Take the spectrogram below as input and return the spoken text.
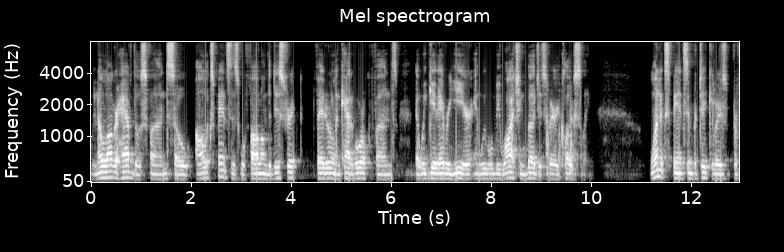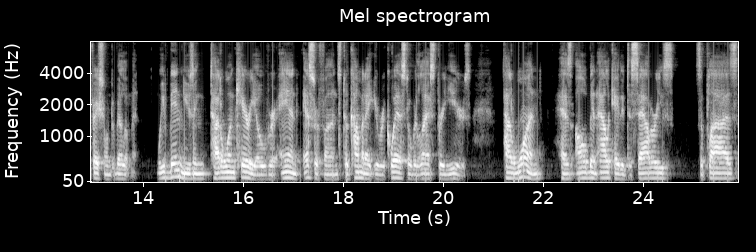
We no longer have those funds, so all expenses will fall on the district, federal, and categorical funds that we get every year, and we will be watching budgets very closely. One expense in particular is professional development. We've been using Title I carryover and ESSER funds to accommodate your request over the last three years. Title I has all been allocated to salaries, supplies,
